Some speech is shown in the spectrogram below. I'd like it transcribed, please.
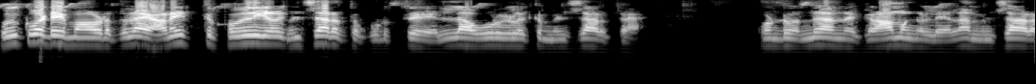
புதுக்கோட்டை மாவட்டத்தில் அனைத்து பகுதிகளுக்கும் மின்சாரத்தை கொடுத்து எல்லா ஊர்களுக்கும் மின்சாரத்தை கொண்டு வந்து அந்த கிராமங்கள்ல எல்லாம் மின்சார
